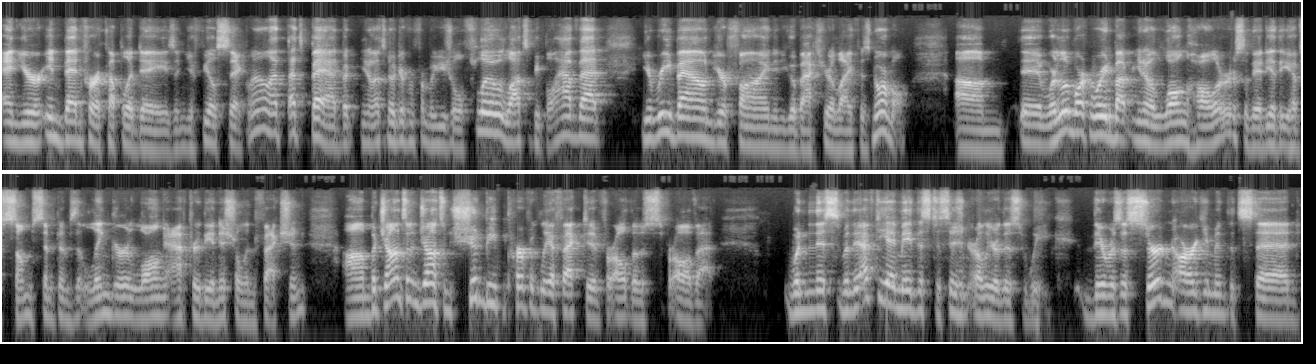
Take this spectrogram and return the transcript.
and you're in bed for a couple of days and you feel sick, well, that, that's bad. But you know that's no different from a usual flu. Lots of people have that you rebound, you're fine, and you go back to your life as normal. Um, eh, we're a little more worried about you know long haulers, so the idea that you have some symptoms that linger long after the initial infection. Um, but Johnson and Johnson should be perfectly effective for all those for all of that. When this when the FDA made this decision earlier this week, there was a certain argument that said.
